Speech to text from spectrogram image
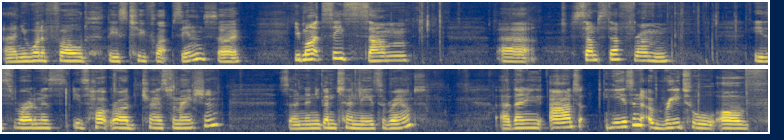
And you want to fold these two flaps in. So you might see some uh, some stuff from his Rodimus, his hot rod transformation. So and then you're going to turn these around. Uh, then he aren't, he isn't a retool of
